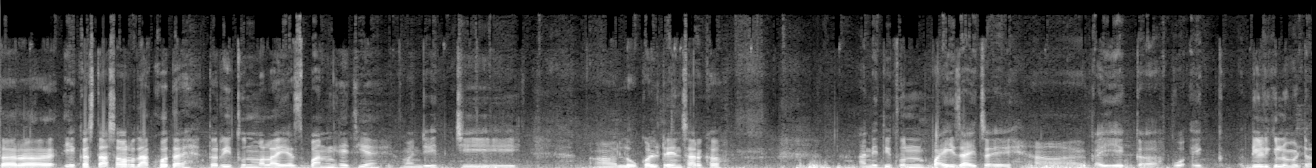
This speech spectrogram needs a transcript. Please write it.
तर एकच तासावर दाखवत आहे. तर इथून मला यशबान घ्यायची आहे. म्हणजे इथची लोकल ट्रेनसारखं आणि तिथून पायी जायचं आहे. काही एक एक दीड किलोमीटर.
